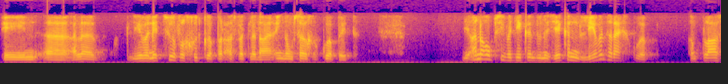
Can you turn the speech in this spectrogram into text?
En uh hulle lewe net soveel goedkoper as wat hulle daai eiendom sou gekoop het. Die ander opsie wat jy kan doen is jy kan lewensreg koop in plaas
